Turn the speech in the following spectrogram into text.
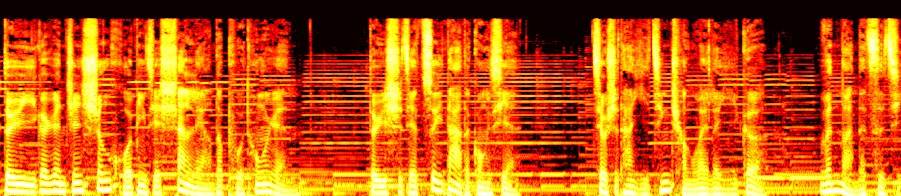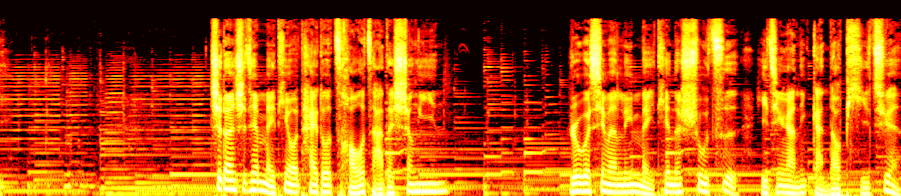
对于一个认真生活并且善良的普通人，对于世界最大的贡献，就是他已经成为了一个温暖的自己。这段时间每天有太多嘈杂的声音。如果新闻里每天的数字已经让你感到疲倦，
